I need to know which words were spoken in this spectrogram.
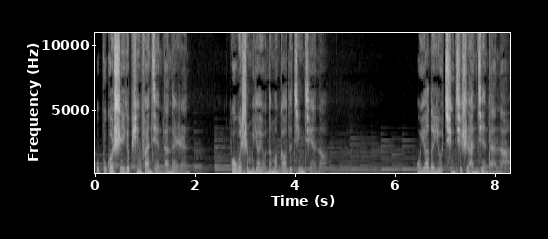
我不过是一个平凡简单的人，我为什么要有那么高的境界呢？我要的友情其实很简单呐。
